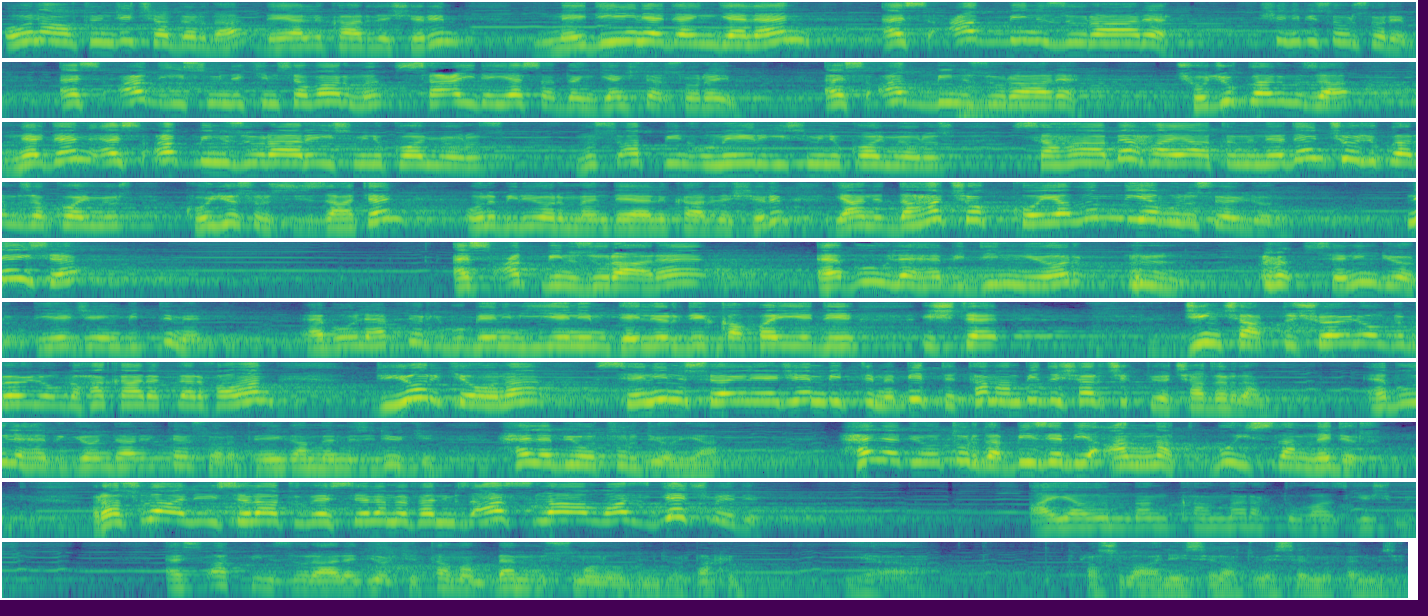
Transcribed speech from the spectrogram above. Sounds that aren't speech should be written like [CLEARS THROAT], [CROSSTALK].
16. çadırda değerli kardeşlerim Medine'den gelen Es'ad bin Zürare. Şimdi bir soru sorayım. Es'ad isminde kimse var mı? Saide Yesad'dan gençler sorayım. Es'ad bin Zürare. Çocuklarımıza neden Es'ad bin Zürare ismini koymuyoruz? Mus'ab bin Umeyr ismini koymuyoruz. Sahabe hayatını neden çocuklarımıza koymuyoruz? Koyuyorsunuz siz zaten. Onu biliyorum ben değerli kardeşlerim. Yani daha çok koyalım diye bunu söylüyorum. Neyse. Es'ad bin Zürare Ebu Leheb'i dinliyor. [CLEARS THROAT] [CLEARS THROAT] Senin diyor diyeceğin bitti mi? Ebu Leheb diyor ki bu benim yeğenim delirdi, kafayı yedi. İşte cin çarptı, şöyle oldu, böyle oldu, hakaretler falan. Diyor ki ona senin söyleyeceğin bitti mi? Bitti. Tamam bir dışarı çık diyor çadırdan. Ebu Leheb'i gönderdikten sonra peygamberimiz diyor ki hele bir otur diyor ya. Hele bir otur da bize bir anlat. Bu İslam nedir? Resulullah Aleyhisselatü Vesselam Efendimiz asla vazgeçmedi. Ayağından kanlar aktı vazgeçmedi. Esad bin Zürare diyor ki tamam ben Müslüman oldum diyor. Bakın ya Resulullah Aleyhisselatü Vesselam Efendimiz'e.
